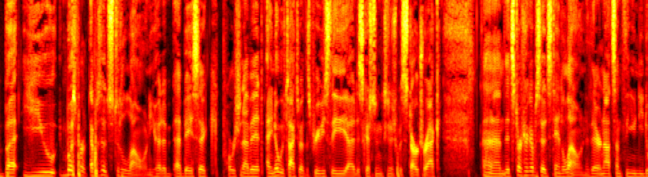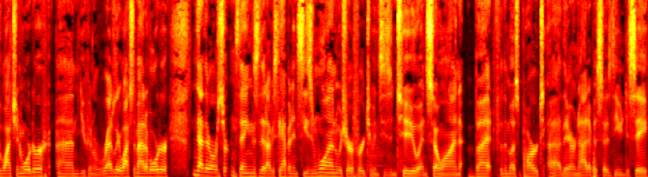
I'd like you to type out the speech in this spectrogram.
but you most part episodes stood alone. You had a, a basic portion of it. I know we've talked about this previously, uh, discussion with Star Trek. Um, that Star Trek episodes stand alone. They're not something you need to watch in order. Um, you can readily watch them out of order. Now there are certain things that obviously happen in season one, which are referred to in season two, and so on. But for the most part, uh, they are not episodes that you need to see.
